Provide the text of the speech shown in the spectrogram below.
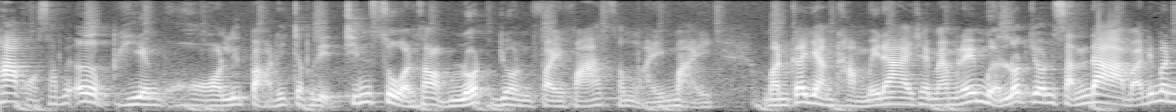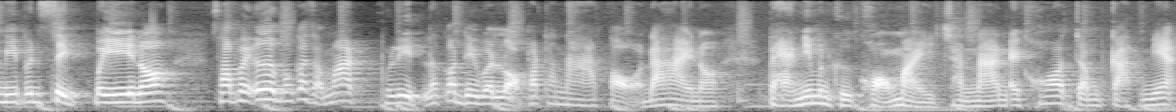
ภาพของซัพพลายเออร์เพียงพอหรือเปล่าที่จะผลิตชิ้นส่วนสำหรับรถยนต์ไฟฟ้าสมัยใหม่ มันก็ยังทำไม่ได้ใช่ไหมมันไม่เหมือนรถยนต์สันดาปอะที่มันมีเป็น 10 ปีเนาะ ซัพพลายเออร์มันก็สามารถผลิตแล้วก็ develop พัฒนาต่อได้เนาะแต่นนี่มันคือของใหม่ ฉะนั้นไอ้ข้อจำกัดเนี่ย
